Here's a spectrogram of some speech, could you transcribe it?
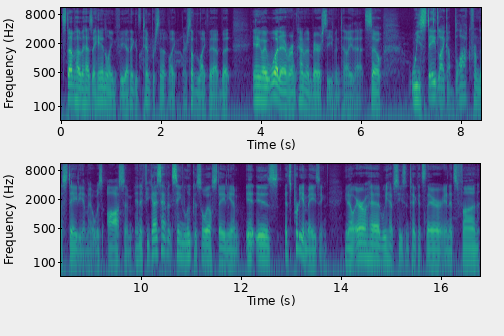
StubHub has a handling fee. I think it's 10% like or something like that. But anyway, whatever. I'm kind of embarrassed to even tell you that. So we stayed like a block from the stadium. It was awesome. And if you guys haven't seen Lucas Oil Stadium, it is it's pretty amazing. You know, Arrowhead, we have season tickets there and it's fun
